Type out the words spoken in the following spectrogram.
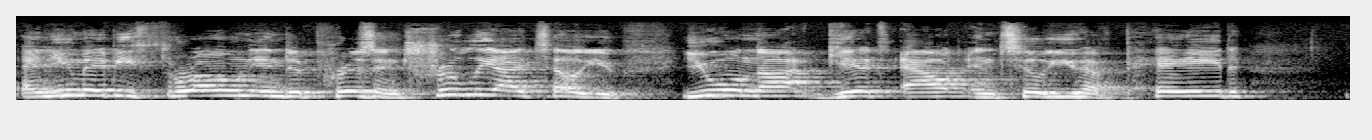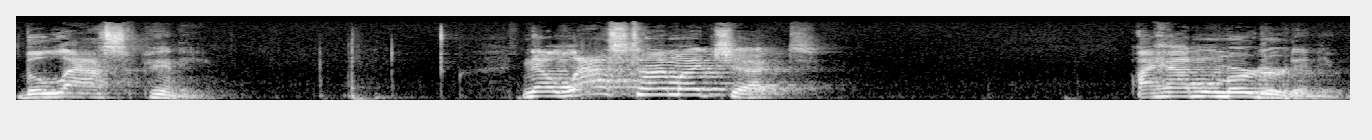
and you may be thrown into prison. Truly, I tell you, you will not get out until you have paid the last penny. Now, last time I checked, I hadn't murdered anyone.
